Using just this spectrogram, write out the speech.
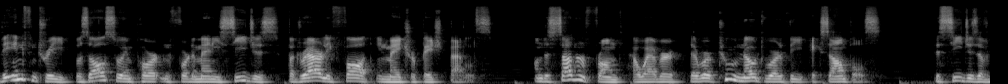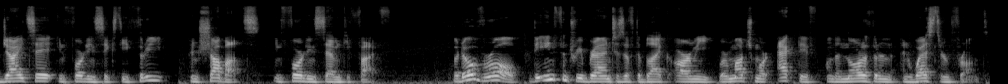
The infantry was also important for the many sieges, but rarely fought in major pitched battles. On the southern front, however, there were two noteworthy examples. The sieges of Jajce in 1463 and Szabács in 1475. But overall, the infantry branches of the Black Army were much more active on the northern and western front.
